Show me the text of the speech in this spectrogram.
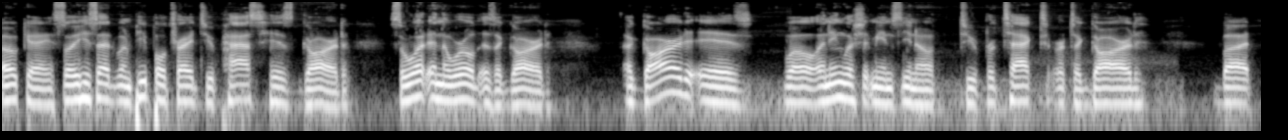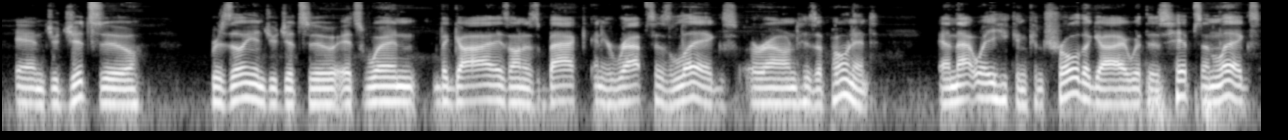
Okay, so he said when people tried to pass his guard. So, what in the world is a guard? A guard is, well, in English it means, you know, to protect or to guard. But in Jiu Jitsu, Brazilian Jiu Jitsu, it's when the guy is on his back and he wraps his legs around his opponent. And that way he can control the guy with his hips and legs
